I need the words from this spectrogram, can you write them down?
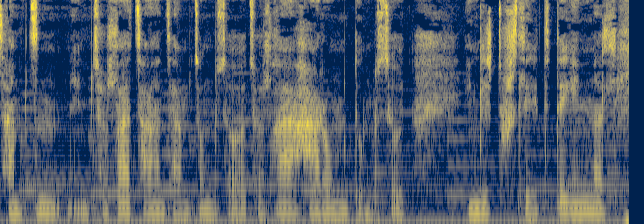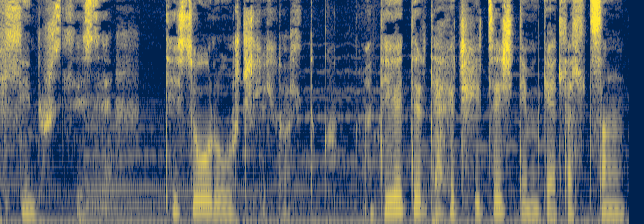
цамцсан юм цулгаа цагаан цамц өмсөө цулгаа хар өмд өмсөөд ингэж төрслөгддөг. Энэ нь бол эхлийн төрслээс тэсөөр өөрчлөлт болдог. Тэгээд тэр дахиж хизээж тэм гялалцсан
